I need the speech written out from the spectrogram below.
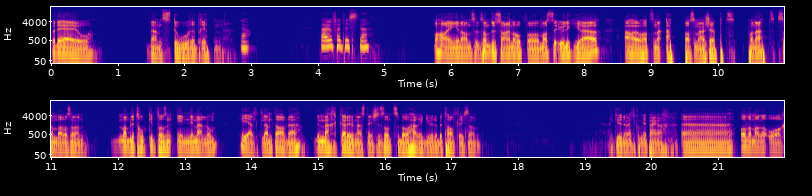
For det er jo den store dritten. Det er jo faktisk det. Man har ingen annen, sånn, Du signer opp for masse ulike greier. Jeg har jo hatt sånne apper som jeg har kjøpt på nett, som bare sånn Man blir trukket for sånn innimellom. Helt glemt av det. Du merker det jo nesten ikke. sånt, Så bare herregud, det betalt liksom Gudene vet hvor mye penger. Uh, over mange år.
